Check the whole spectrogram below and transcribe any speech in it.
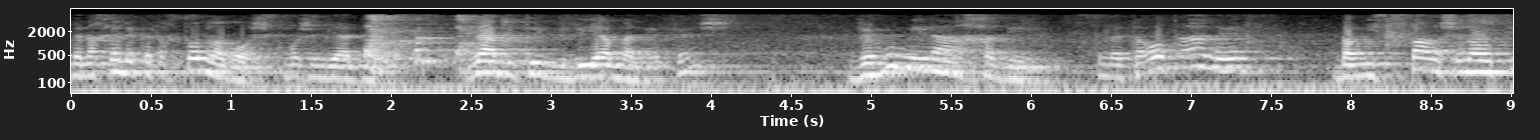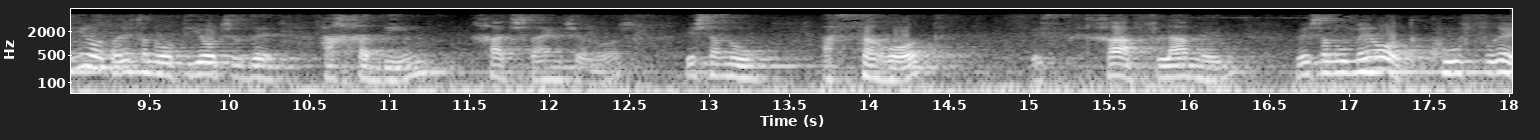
בין החלק התחתון לראש, כמו שבידי. זה הביטוי גבייה בנפש, והוא מן האחדים. זאת אומרת, האות א', במספר של האותיות, יש לנו אותיות שזה אחדים, 1, 2, 3, יש לנו עשרות, כ', ל', ויש לנו מאות, ק', ר'.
